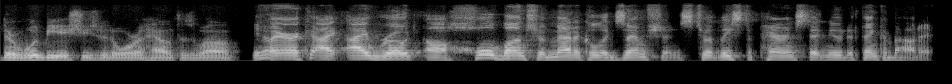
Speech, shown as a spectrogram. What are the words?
there would be issues with oral health as well. You know, Eric, I, I wrote a whole bunch of medical exemptions to at least the parents that knew to think about it.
